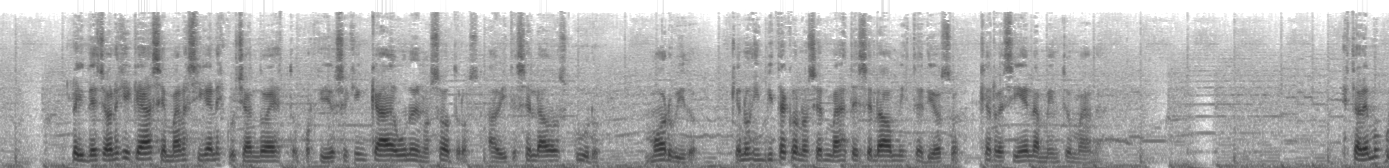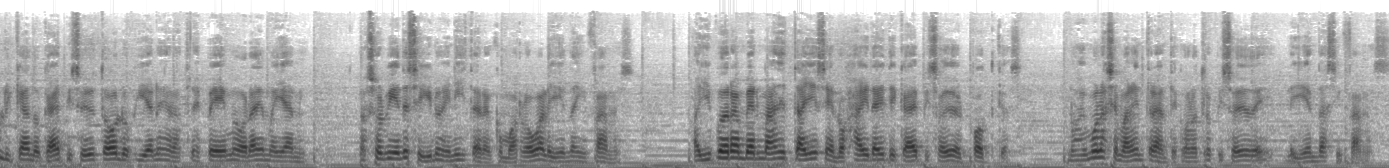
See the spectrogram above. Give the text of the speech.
La intención es que cada semana sigan escuchando esto, porque yo sé que en cada uno de nosotros habita ese lado oscuro, mórbido, que nos invita a conocer más de ese lado misterioso que reside en la mente humana. Estaremos publicando cada episodio todos los viernes a las 3 pm hora de Miami. No se olviden de seguirnos en Instagram como arroba leyendas infames. Allí podrán ver más detalles en los highlights de cada episodio del podcast. Nos vemos la semana entrante con otro episodio de Leyendas Infames.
